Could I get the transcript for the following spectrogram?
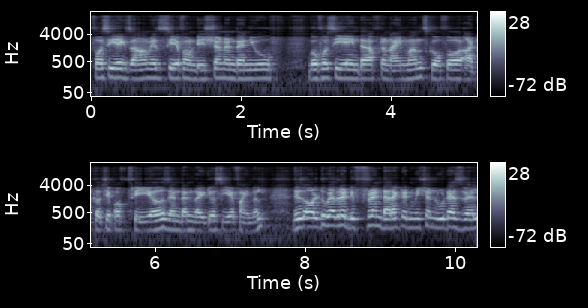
for CA exam is CA foundation and then you go for CA Inter after nine months, go for articleship of three years, and then write your CA final. There is altogether a different direct admission route as well,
